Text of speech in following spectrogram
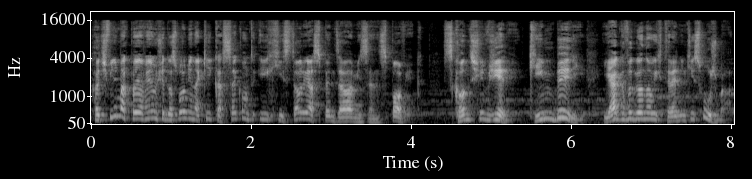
Choć w filmach pojawiają się dosłownie na kilka sekund, ich historia spędzała mi sens powiek. Skąd się wzięli? Kim byli? Jak wyglądał ich trening i służba?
